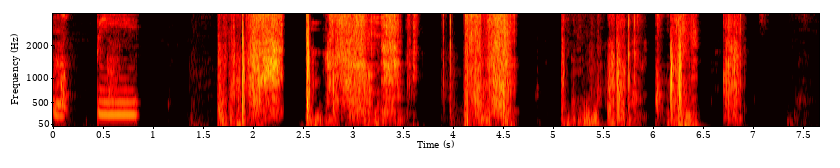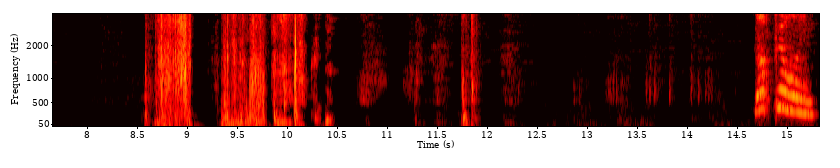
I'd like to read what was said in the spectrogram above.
Lan Beep. Ne yapıyorsun?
